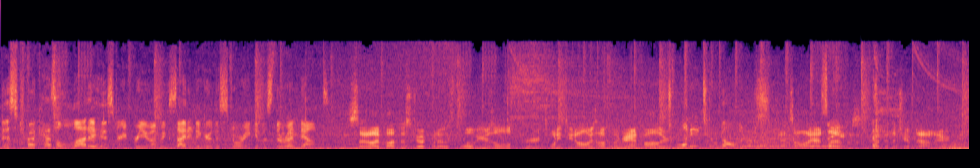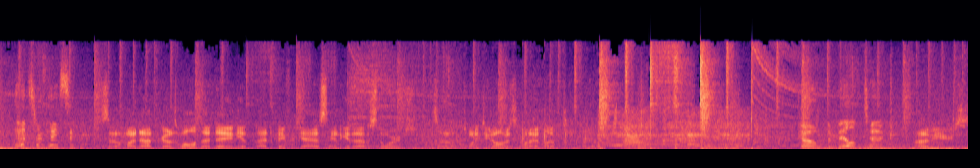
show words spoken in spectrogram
this truck has a lot of history for you. I'm excited to hear the story. Give us the rundown. So I bought this truck when I was 12 years old for $22 off my grandfather. $22? That's all I had So left after the trip down there. That's amazing. So my dad forgot his wallet that day and he had, I had to pay for gas and to get it out of storage. So $22 is what I had left. So the build took Five years.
